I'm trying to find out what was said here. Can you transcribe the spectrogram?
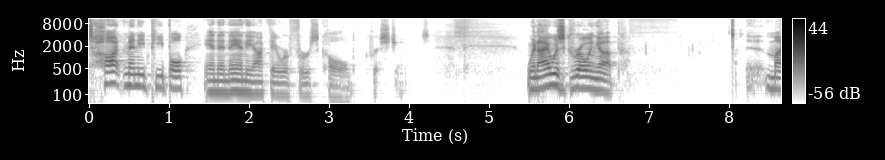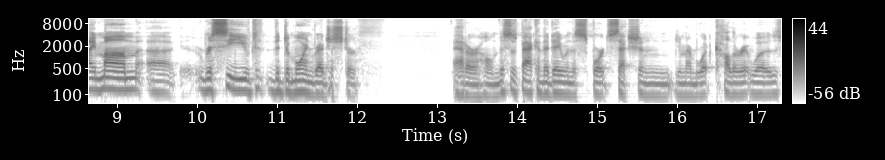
taught many people, and in Antioch they were first called Christians. When I was growing up, my mom uh, received the Des Moines Register at our home. This is back in the day when the sports section, do you remember what color it was?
